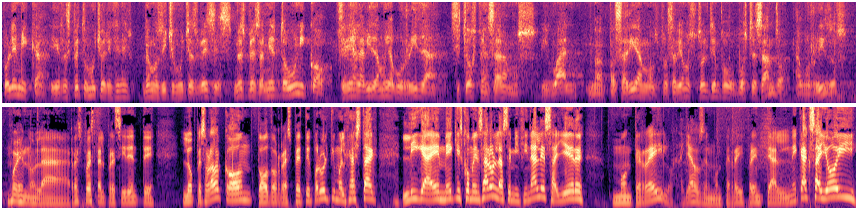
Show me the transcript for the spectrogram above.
polémica y respeto mucho al ingeniero. Lo hemos dicho muchas veces, no es pensamiento único. Sería la vida muy aburrida si todos pensáramos igual. No, pasaríamos, pasaríamos todo el tiempo bostezando, aburridos. Bueno, la respuesta del presidente López Obrador con todo respeto. Y por último, el hashtag Liga MX. Comenzaron las semifinales ayer Monterrey, los rayados del Monterrey frente al Necaxa y hoy,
